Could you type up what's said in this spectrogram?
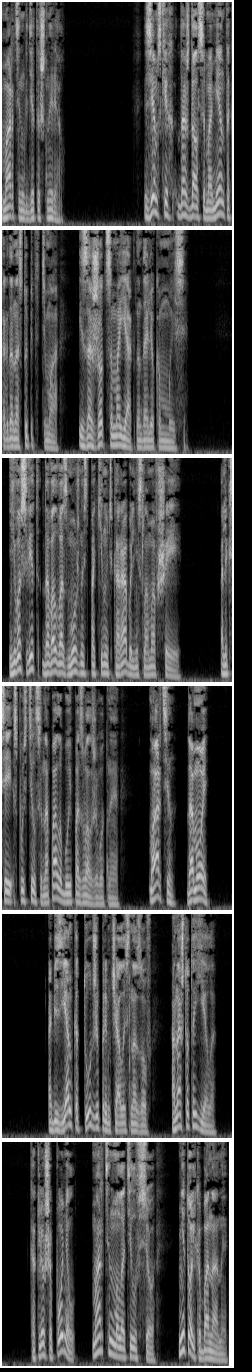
Мартин где-то шнырял. Земских дождался момента, когда наступит тьма, и зажжется маяк на далеком мысе. Его свет давал возможность покинуть корабль, не сломав шеи. Алексей спустился на палубу и позвал животное. «Мартин, домой!» Обезьянка тут же примчалась на зов. Она что-то ела. Как Леша понял, Мартин молотил все, не только бананы,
